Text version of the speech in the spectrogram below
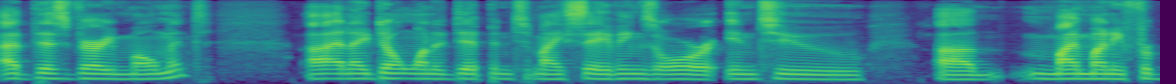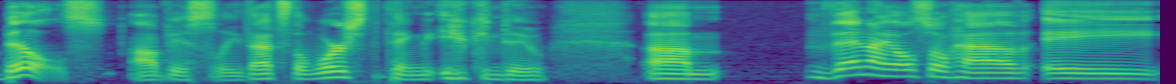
at this very moment. Uh, and I don't want to dip into my savings or into uh, my money for bills, obviously. That's the worst thing that you can do. Um, then I also have a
